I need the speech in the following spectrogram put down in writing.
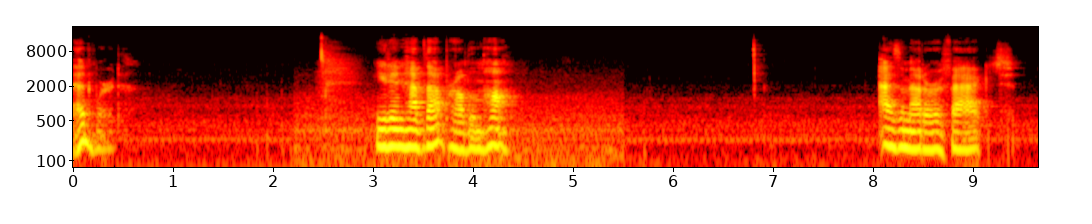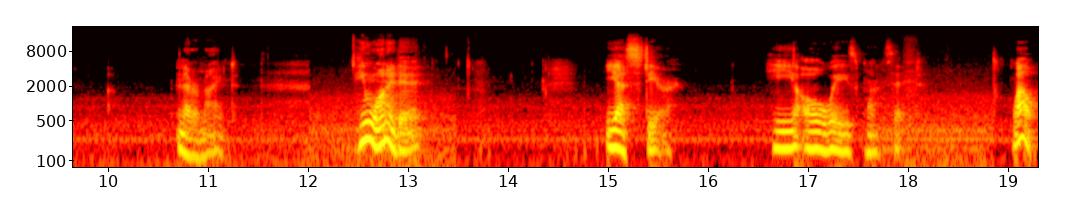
Edward. You didn't have that problem, huh? As a matter of fact, never mind. He wanted it. Yes, dear. He always wants it. Well,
